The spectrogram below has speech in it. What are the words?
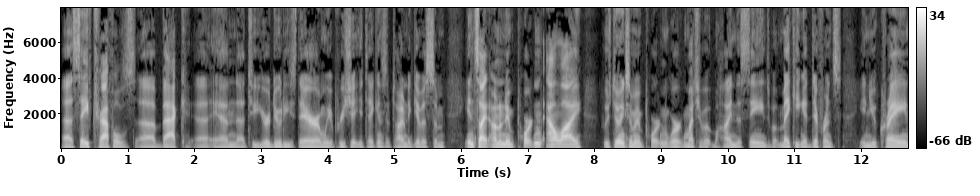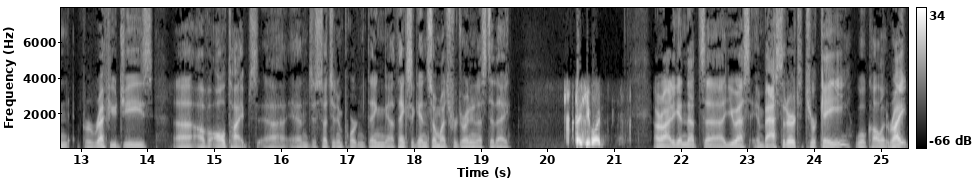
Uh, safe travels uh, back and to your duties there, and we appreciate you taking some time to give us some insight on an important ally who's doing some important work, much of it behind the scenes, but making a difference in Ukraine for refugees uh, of all types, uh, and just such an important thing. Uh, thanks again so much for joining us today. Thank you, Boyd. All right, again, that's U.S. Uh, Ambassador to Turkey. We'll call it right,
